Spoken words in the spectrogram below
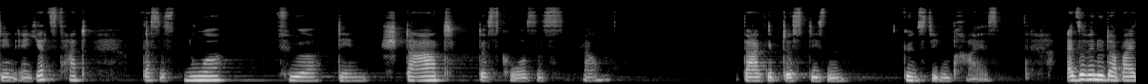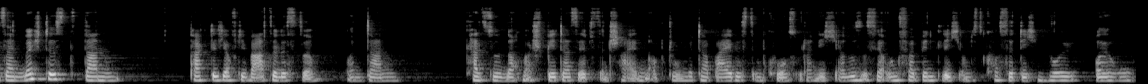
den er jetzt hat. Das ist nur für den Start des Kurses. Ja da gibt es diesen günstigen Preis. Also wenn du dabei sein möchtest, dann pack dich auf die Warteliste und dann kannst du nochmal später selbst entscheiden, ob du mit dabei bist im Kurs oder nicht. Also es ist ja unverbindlich und es kostet dich 0 Euro.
